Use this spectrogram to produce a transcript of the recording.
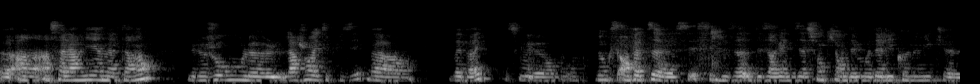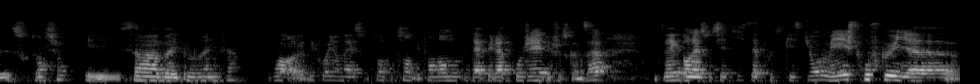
euh, un, salarié, un alternant, mais le jour où l'argent est épuisé, bah, bye bye. Parce que, donc en fait, euh, c'est des, organisations qui ont des modèles économiques euh, sous tension et ça, bah, ils peuvent rien y faire. Voire des fois, il y en a qui sont 100% dépendantes d'appels à projet, des choses comme ça. C'est vrai que dans l'associatif, ça pose question, mais je trouve que y a...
